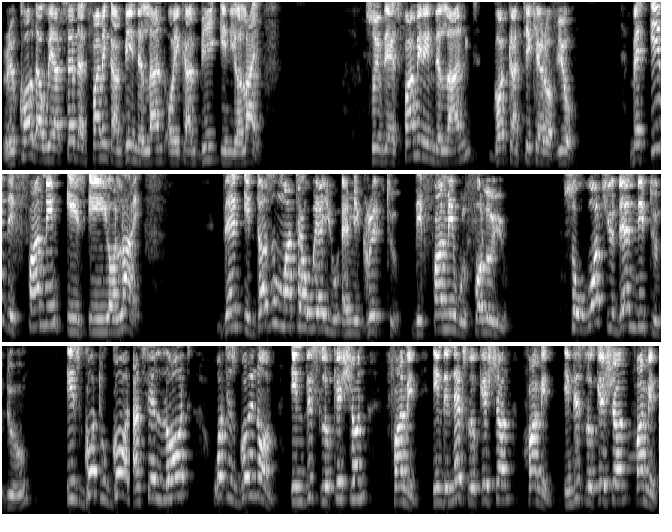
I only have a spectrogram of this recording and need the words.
Recall that we had said that famine can be in the land or it can be in your life. So if there's famine in the land, God can take care of you. But if the famine is in your life, then it doesn't matter where you emigrate to, the famine will follow you. So what you then need to do is go to God and say, Lord, what is going on in this location? Famine. In the next location, famine. In this location, famine.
